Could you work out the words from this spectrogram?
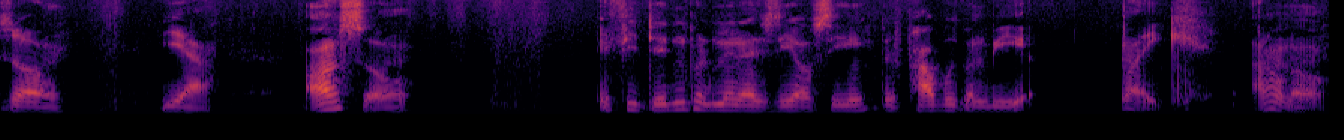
So, yeah. Also, if he didn't put him in as DLC, there's probably going to be, like, I don't know.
